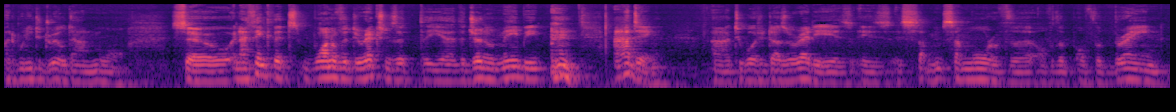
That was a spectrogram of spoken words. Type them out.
But we need to drill down more. So and i think that one of the directions that the uh, the journal may be adding uh, to what it does already is, is, is some, some more of the, of the, of the brain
